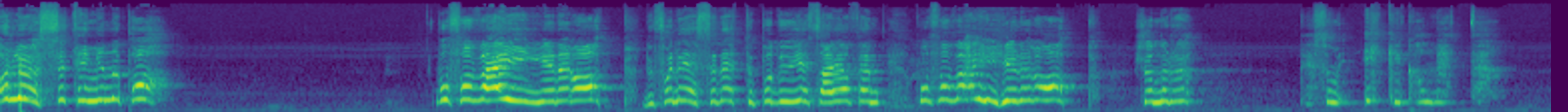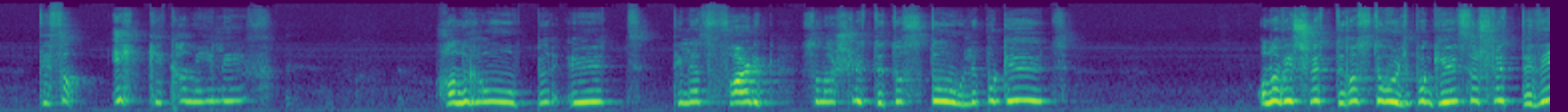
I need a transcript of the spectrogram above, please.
å løse tingene på? Hvorfor veier dere opp? Du får lese dette på du, Jesaja 5. Hvorfor veier dere opp? Skjønner du? Det som ikke kan mette. Det som ikke kan gi liv. Han roper ut til et folk som har sluttet å stole på Gud. Og når vi slutter å stole på Gud, så slutter vi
